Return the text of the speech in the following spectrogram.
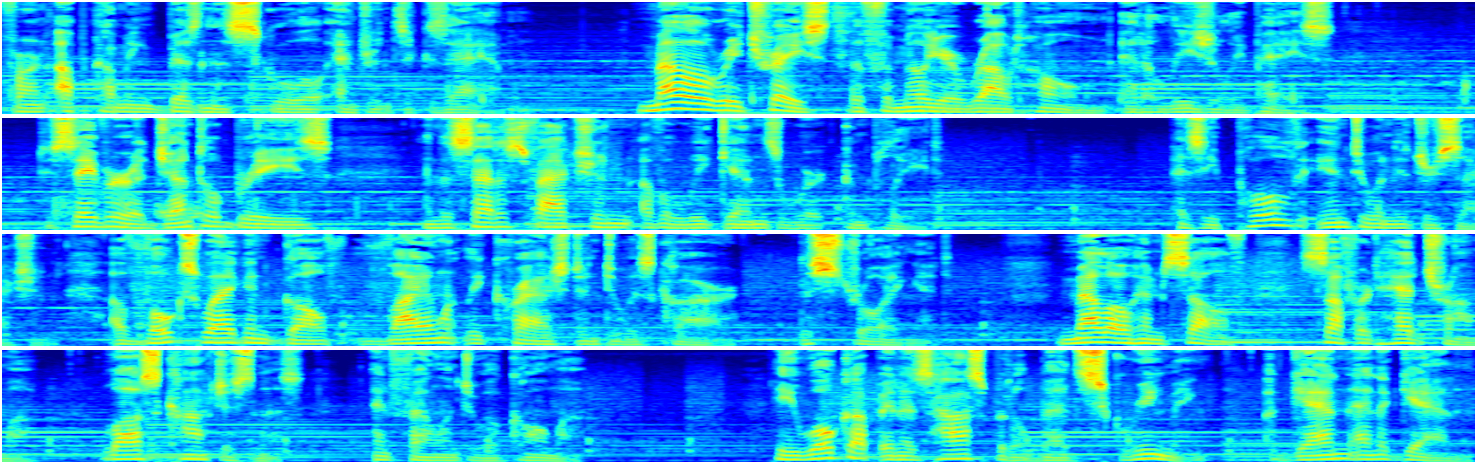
for an upcoming business school entrance exam. Mello retraced the familiar route home at a leisurely pace to savor a gentle breeze and the satisfaction of a weekend's work complete. As he pulled into an intersection, a Volkswagen Golf violently crashed into his car, destroying it. Mello himself suffered head trauma, lost consciousness, and fell into a coma. He woke up in his hospital bed screaming again and again,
